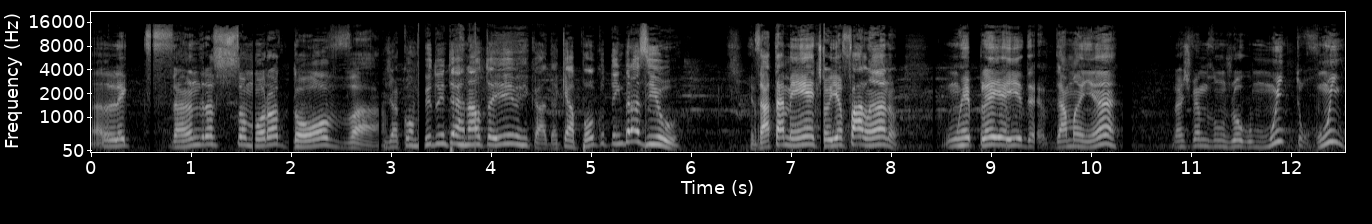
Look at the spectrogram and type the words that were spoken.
Alexandra Somorodova. Já convido o internauta aí, Ricardo. Daqui a pouco tem Brasil. Exatamente, eu ia falando um replay aí da manhã, nós tivemos um jogo muito ruim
